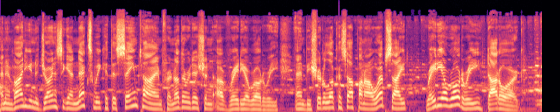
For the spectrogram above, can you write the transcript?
and inviting you to join join us again next week at the same time for another edition of Radio Rotary. And be sure to look us up on our website, radiorotary.org.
